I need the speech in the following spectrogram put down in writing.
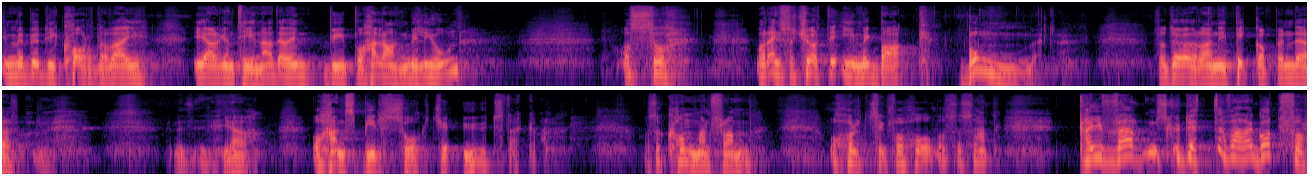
Vi bodde i Kordova i, i Argentina. Det er en by på halvannen million. Og så var det en som kjørte i meg bak. Bom! vet du. Så dørene i pickupen der Ja. Og hans bil så ikke ut, stakkar. Og Så kom han fram og holdt seg for hodet og så sa han, Hva i verden skulle dette være godt for?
